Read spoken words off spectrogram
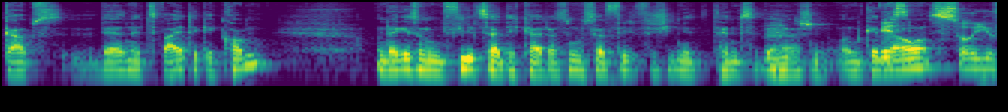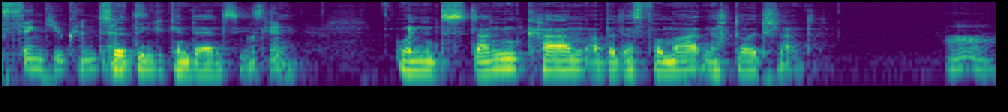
gab es, wäre eine zweite gekommen. Und da geht es um Vielseitigkeit, also du musst halt verschiedene Tänze mhm. beherrschen. Und genau. So You Think You Can Dance. So You Think You Can Dance ist okay. die. Und dann kam aber das Format nach Deutschland. Ah.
